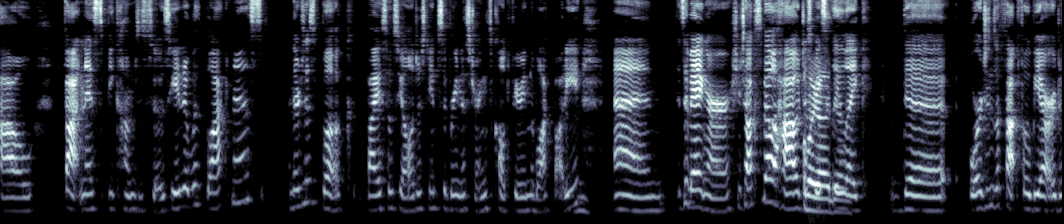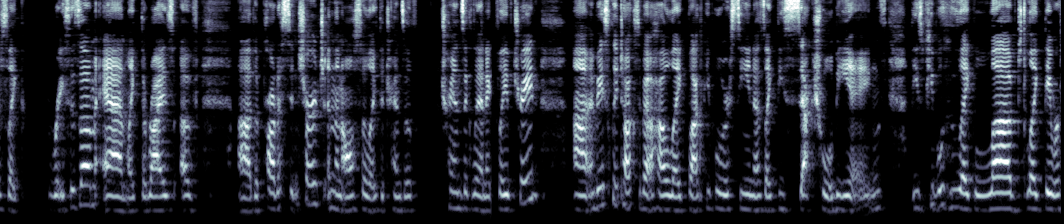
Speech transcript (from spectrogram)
how fatness becomes associated with blackness and there's this book by a sociologist named Sabrina Strings called Fearing the Black Body. Mm. And it's a banger. She talks about how just oh basically God, yeah. like the origins of fat phobia are just like racism and like the rise of uh, the Protestant church and then also like the trans- transatlantic slave trade. Uh, and basically talks about how like black people were seen as like these sexual beings these people who like loved like they were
